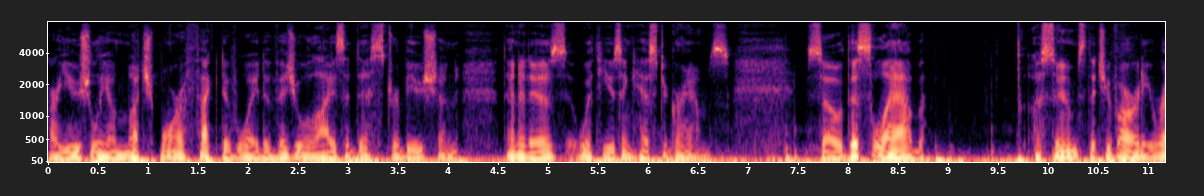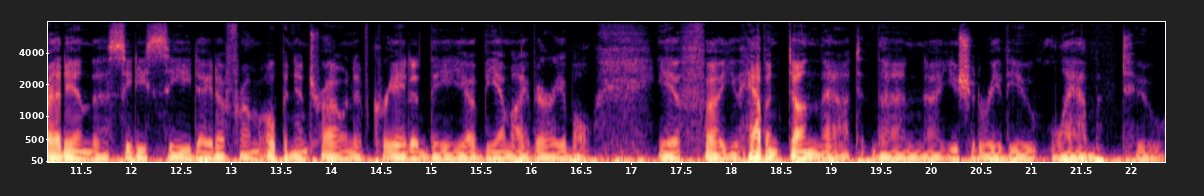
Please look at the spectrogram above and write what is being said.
are usually a much more effective way to visualize a distribution than it is with using histograms. So this lab assumes that you've already read in the CDC data from OpenIntro and have created the uh, BMI variable. If uh, you haven't done that, then uh, you should review Lab 2.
